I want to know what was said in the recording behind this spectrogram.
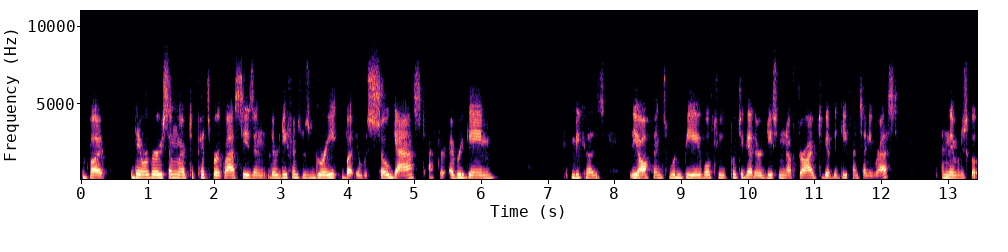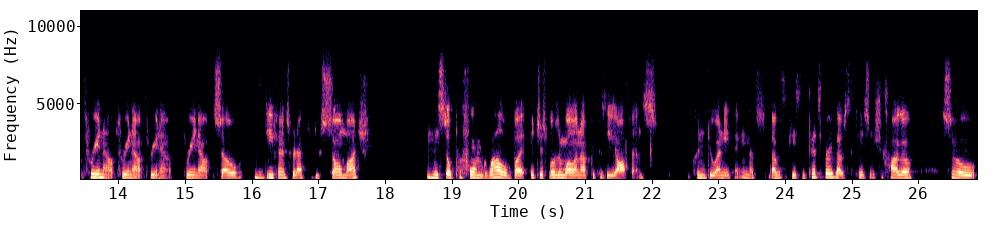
But they were very similar to Pittsburgh last season. Their defense was great, but it was so gassed after every game because the offense wouldn't be able to put together a decent enough drive to give the defense any rest. And they would just go three and out, three and out, three and out, three and out. So the defense would have to do so much. And they still performed well, but it just wasn't well enough because the offense couldn't do anything. That's that was the case in Pittsburgh. That was the case in Chicago. So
